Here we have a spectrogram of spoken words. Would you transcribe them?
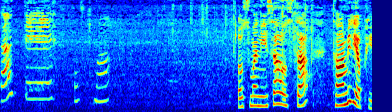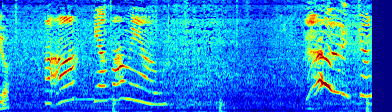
Hadi. Uçma. Osman İsa Usta tamir yapıyor. Aa, yapamıyorum. Çok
